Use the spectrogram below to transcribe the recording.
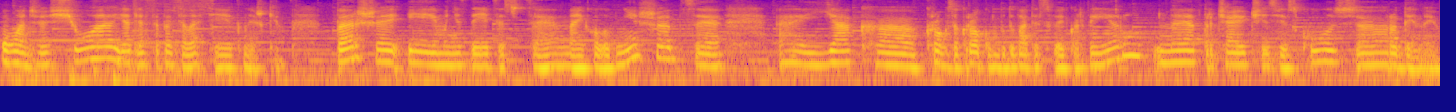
Отже, що я для себе взяла з цієї книжки? Перше, і мені здається, що це найголовніше, це е, як е, крок за кроком будувати свою кар'єру, не втрачаючи зв'язку з родиною.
